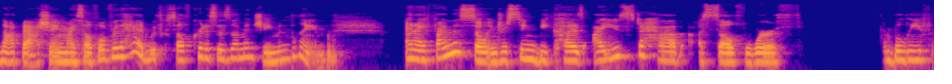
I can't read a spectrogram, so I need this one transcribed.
not bashing myself over the head with self criticism and shame and blame. And I find this so interesting because I used to have a self worth belief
